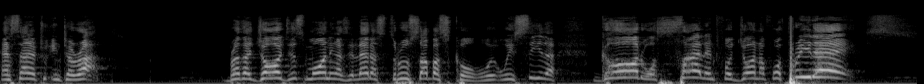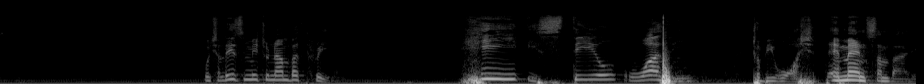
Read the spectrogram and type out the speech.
and started to interrupt. Brother George, this morning as he led us through Sabbath school, we, we see that God was silent for Jonah for three days. Which leads me to number three. He is still worthy to be worshipped. Amen, somebody.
